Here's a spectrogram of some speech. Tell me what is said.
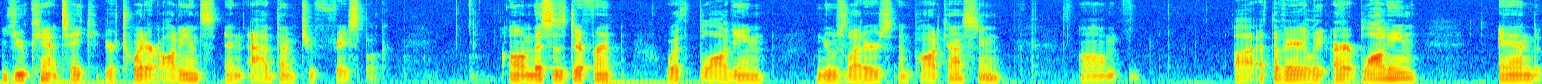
you can't take your Twitter audience and add them to Facebook. Um, this is different with blogging, newsletters, and podcasting. Um, uh, at the very least, or blogging and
